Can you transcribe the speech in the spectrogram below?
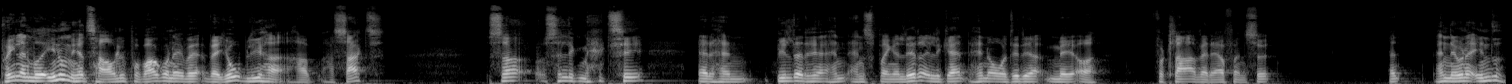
på en eller anden måde endnu mere tavlet på baggrund af, hvad, hvad Job lige har, har, har sagt, så, så læg mærke til, at han bilder det her, han, han springer let og elegant hen over det der med at forklare, hvad det er for en søn. Han, han nævner intet.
